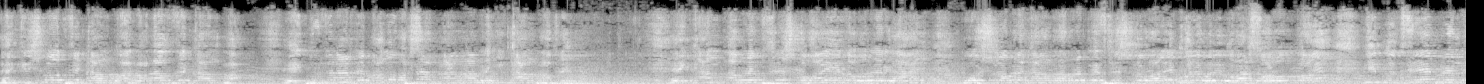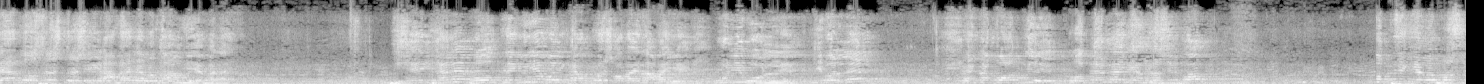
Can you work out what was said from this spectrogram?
কৃষ্ণ হচ্ছে কান্ত রাধা হচ্ছে কান্তা এই দুজনের যে ভালোবাসা তার নাম নাকি কান্তা প্রেম। এই কান্তা প্রেম শ্রেষ্ঠ হয় এই জগতের গায়ে। বৈষ্ণবরা কান্তা প্রেমকে শ্রেষ্ঠ বলে বলে বলে তোমার স্মরণ করে। কিন্তু যে প্রেম এত শ্রেষ্ঠ, সেই রাধা গেল কান দিয়ে বেড়ায় সেইখানে বলতে গিয়ে ওই কাব্য সবাই দাঁড়াইয়ে। উনি বললেন, কি বললেন? একটা পথ দিয়ে পথ দেখায় জ্ঞানদাসের পথ প্রত্যেকে এলো প্রশ্ন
